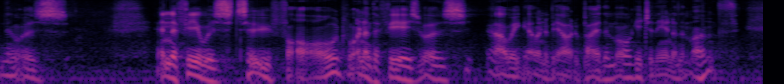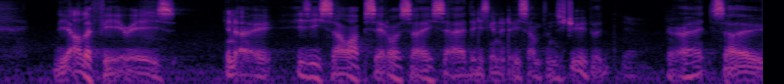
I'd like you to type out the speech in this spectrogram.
there was, and the fear was twofold. One of the fears was, are we going to be able to pay the mortgage at the end of the month? The other fear is, you know, is he so upset or so sad that he's going to do something stupid? Yeah. Right? so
